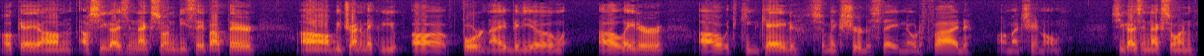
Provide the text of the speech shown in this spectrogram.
Okay, um, I'll see you guys in the next one. Be safe out there. Uh, I'll be trying to make a uh, Fortnite video uh, later uh, with Kincaid, so make sure to stay notified on my channel. See you guys in the next one.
